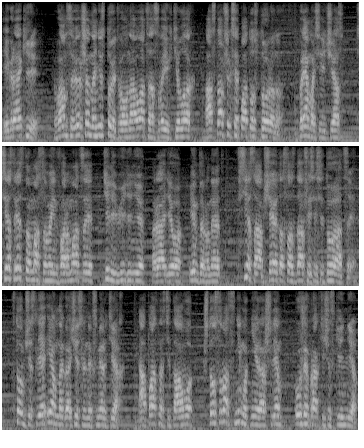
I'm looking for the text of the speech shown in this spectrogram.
«Игроки, вам совершенно не стоит волноваться о своих телах, оставшихся по ту сторону. Прямо сейчас все средства массовой информации, телевидение, радио, интернет, все сообщают о создавшейся ситуации, в том числе и о многочисленных смертях. Опасности того, что с вас снимут нейрошлем, уже практически нет.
